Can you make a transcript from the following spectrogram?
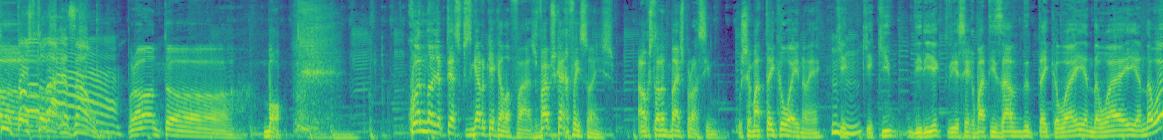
tu tens toda a razão. Pronto! Bom, quando não lhe apetece cozinhar, o que é que ela faz? Vai buscar refeições ao restaurante mais próximo, o chamado takeaway, não é? Que, que aqui diria que devia ser rebatizado de takeaway, and away, and away!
